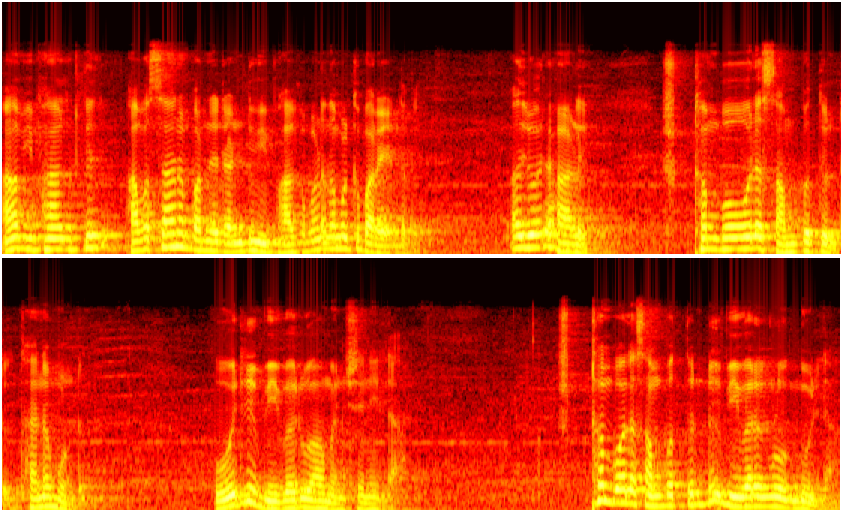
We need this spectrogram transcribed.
ആ വിഭാഗത്തിൽ അവസാനം പറഞ്ഞ രണ്ട് വിഭാഗമാണ് നമ്മൾക്ക് പറയേണ്ടത്. അതിലൊരാൾ ഇഷ്ടംപോലെ സമ്പത്തുണ്ട് ധനമുണ്ട്. ഒരു വിവരവും ആ മനുഷ്യനില്ല. ഇഷ്ടം പോലെ സമ്പത്തുണ്ട് വിവരങ്ങളൊന്നുമില്ല.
